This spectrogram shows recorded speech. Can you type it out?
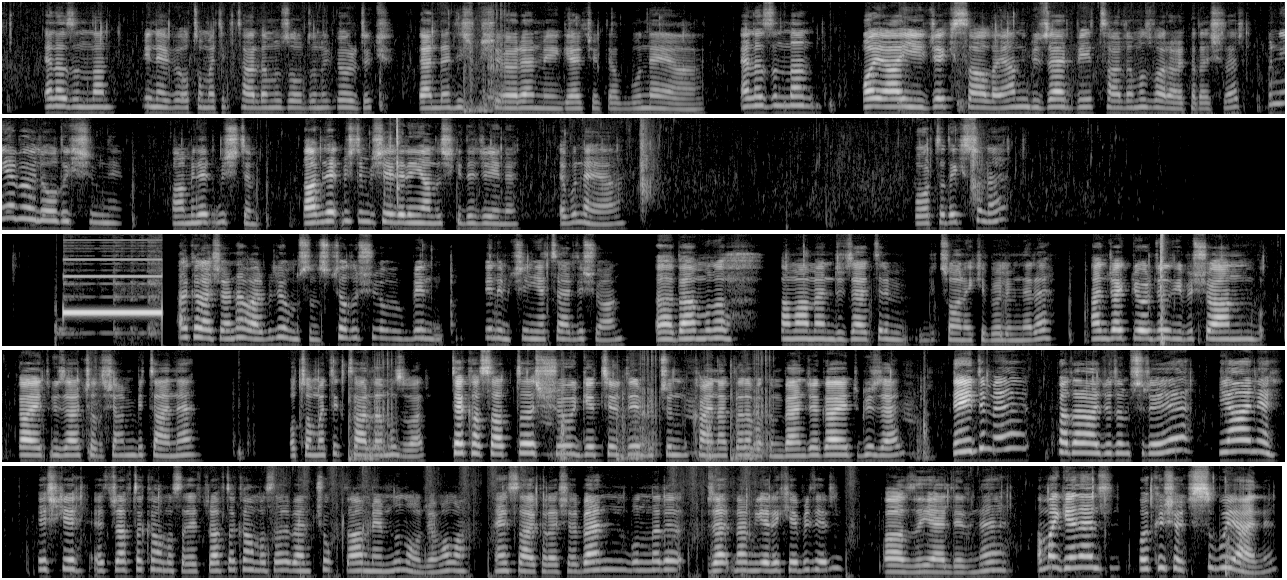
en azından bir nevi otomatik tarlamız olduğunu gördük. Benden hiçbir şey öğrenmeyin gerçekten. Bu ne ya? En azından bayağı yiyecek sağlayan güzel bir tarlamız var arkadaşlar. Bu niye böyle oldu ki şimdi? Tahmin etmiştim. Tahmin etmiştim bir şeylerin yanlış gideceğini. E bu ne ya? Bu ortadaki su ne? Arkadaşlar ne var biliyor musunuz? Çalışıyor ben, benim için yeterli şu an. Ee, ben bunu tamamen düzeltirim bir sonraki bölümlere. Ancak gördüğünüz gibi şu an gayet güzel çalışan bir tane otomatik tarlamız var. Tek hasatta şu getirdiği bütün kaynaklara bakın. Bence gayet güzel. Değdi mi bu kadar harcadığım süreye? Yani keşke etrafta kalmasa. Etrafta kalmasa ben çok daha memnun olacağım ama neyse arkadaşlar ben bunları düzeltmem gerekebilir bazı yerlerine. Ama genel bakış açısı bu yani.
